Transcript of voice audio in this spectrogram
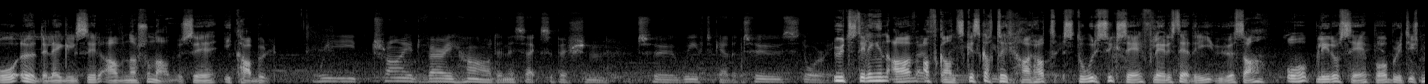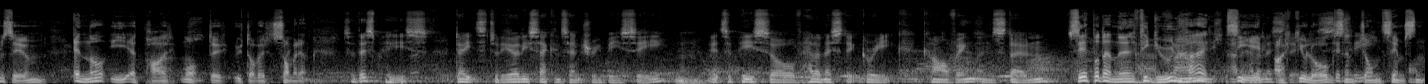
og ødeleggelser av Nasjonalmuseet i Kabul. Utstillingen av afghanske skatter har hatt stor suksess flere steder i USA, og blir å se på British Museum ennå i et par måneder utover sommeren. So dates to the early second century BC. Mm. It's a piece of Hellenistic Greek carving and stone. Se på denne uh, figuren her, sier arkeolog St. John Simpson,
